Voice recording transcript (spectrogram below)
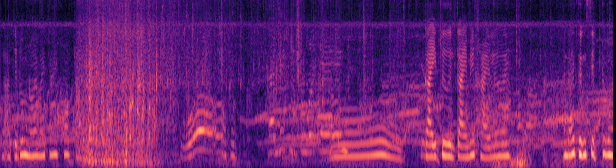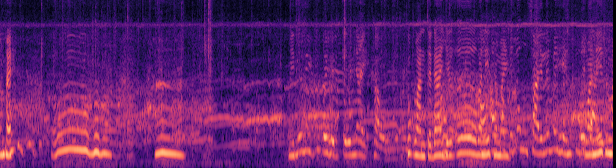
เราเอาจะดุ้งน้อยไว้ใต้ข้อกไก่โอ้ได้ไม่กี่ตัวเองโอ้ไก่ตื่นไก่ไม่ไข่เลย มันได้ถึงสิบตัวไหมโอ้อ่ามีเมื่อนี้ก็ไปเห็นตัวใหญ่เข่าเลยทุกวันจะได้เยอะเออ วันนี้ทำไม เอาเอากระดุมใส่แล้วไม่เห็นตัวใหญ่วันนี้ทำไม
